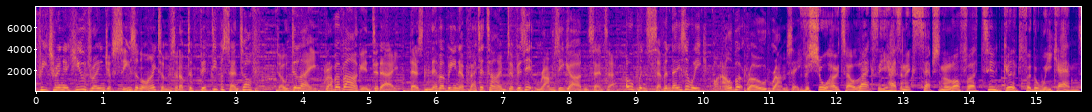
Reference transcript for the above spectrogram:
featuring a huge range of seasonal items at up to 50% off. Don't delay, grab a bargain today. There's never been a better time to visit Ramsey Garden Centre. Open seven days a week on Albert Road, Ramsey. The Shore Hotel Laxey has an exceptional offer too good for the weekend.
